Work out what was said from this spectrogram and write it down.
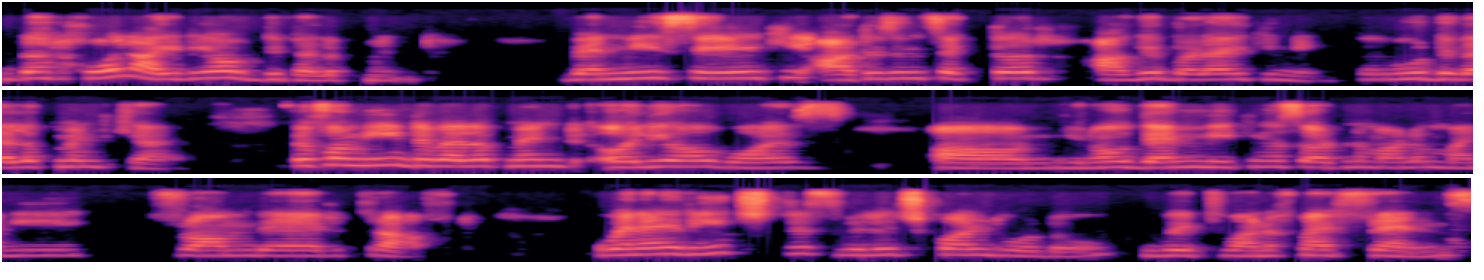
that whole idea of development. When we say that artisan sector aage bada hai ki nahi, wo development kya hai? So for me, development earlier was um, you know them making a certain amount of money from their craft. When I reached this village called Hodo with one of my friends,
